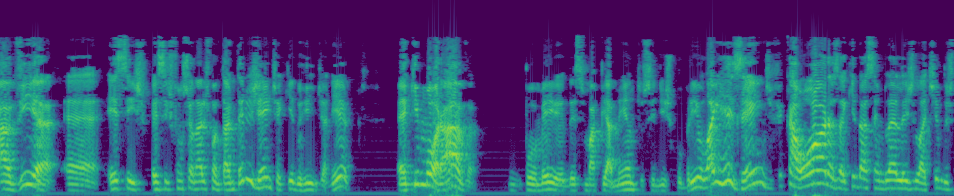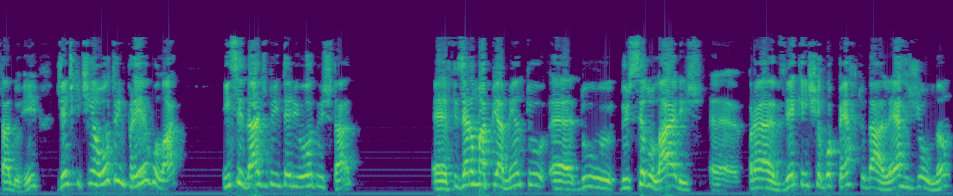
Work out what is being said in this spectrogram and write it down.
havia é, esses, esses funcionários fantásticos. Teve gente aqui do Rio de Janeiro é, que morava, por meio desse mapeamento se descobriu, lá em Resende, fica horas aqui da Assembleia Legislativa do Estado do Rio, gente que tinha outro emprego lá, em cidades do interior do Estado. É, fizeram um mapeamento é, do, dos celulares é, para ver quem chegou perto da alergia ou não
